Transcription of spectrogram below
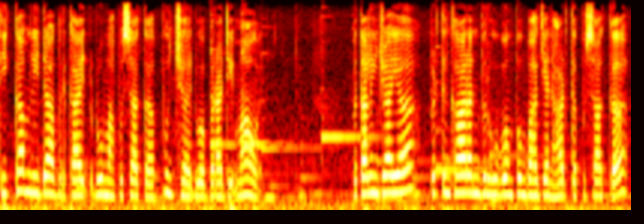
Tikam Lidah Berkait Rumah Pusaka Punca Dua Beradik Maut. Petaling Jaya, pertengkaran berhubung pembahagian harta pusaka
